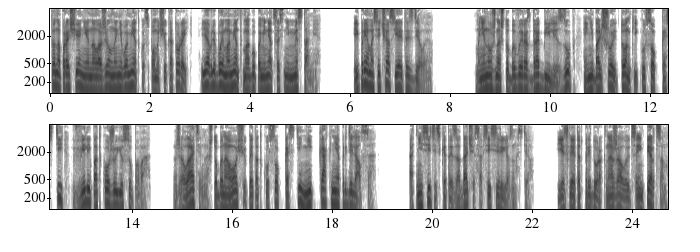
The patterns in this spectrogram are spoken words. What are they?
то на прощение наложил на него метку, с помощью которой я в любой момент могу поменяться с ним местами. И прямо сейчас я это сделаю. Мне нужно, чтобы вы раздробили зуб и небольшой тонкий кусок кости ввели под кожу Юсупова. Желательно, чтобы на ощупь этот кусок кости никак не определялся. Отнеситесь к этой задаче со всей серьезностью. Если этот придурок нажалуется имперцам,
